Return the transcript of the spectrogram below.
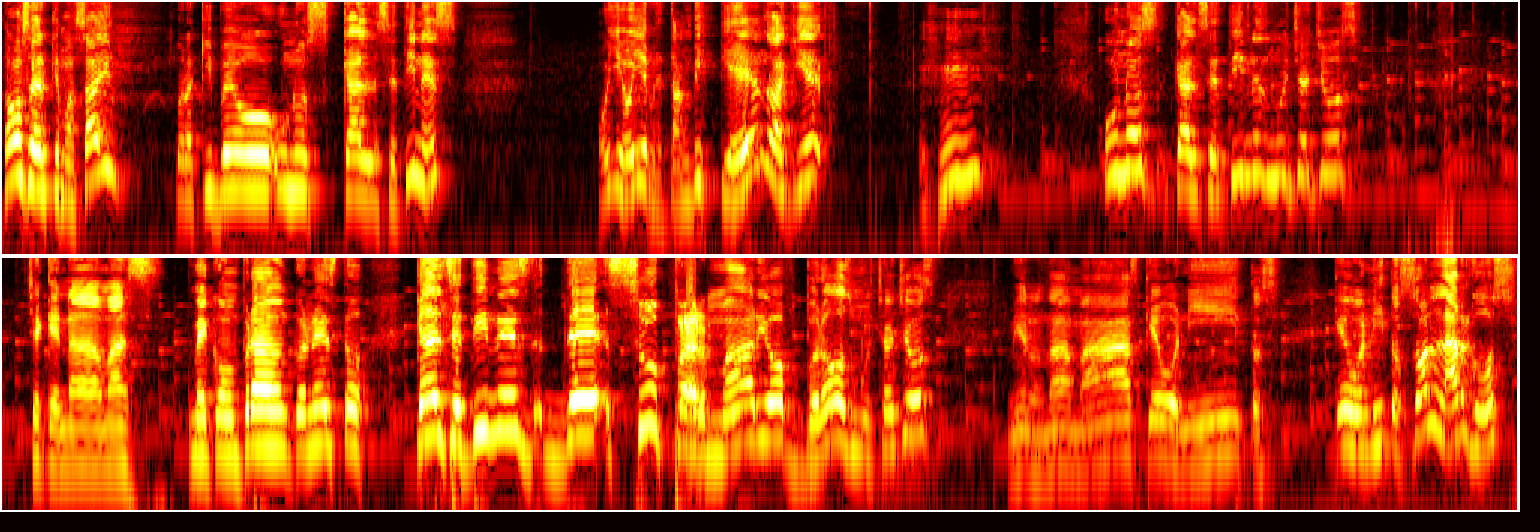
Vamos a ver qué más hay. Por aquí veo unos calcetines. Oye, oye, me están vistiendo aquí. Eh. Unos calcetines, muchachos. Cheque nada más. Me compraron con esto calcetines de Super Mario Bros, muchachos. Miren nada más, qué bonitos. Qué bonitos. Son largos,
